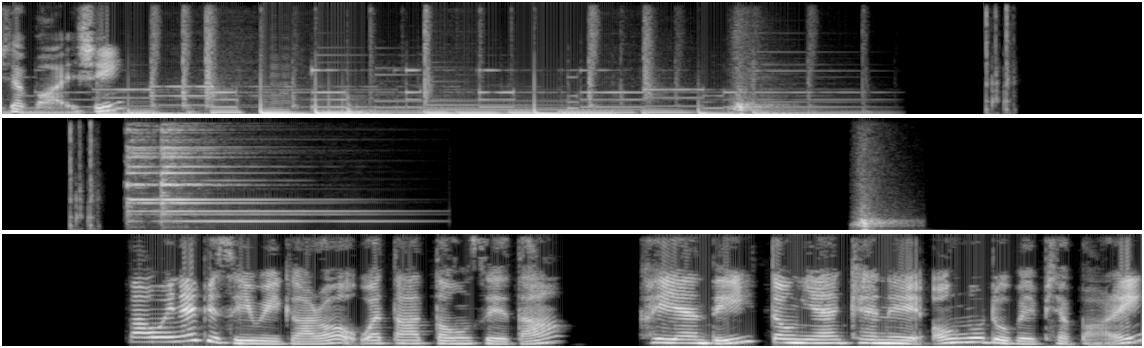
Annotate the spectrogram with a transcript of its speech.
ဖြစ်ပါရဲ့ရှင်ပါဝင်တဲ့ပစ္စည်းတွေကတော့ဝက်သား30တာခရမ်းသည်တုံရန်ခန်းနဲ့အုံနုတို့ပဲဖြစ်ပါတယ်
